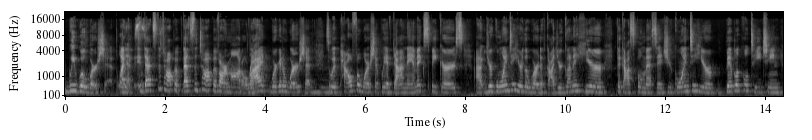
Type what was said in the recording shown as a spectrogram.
we will worship like Yes. that's the top of that's the top of our model right we're going to worship Mm-hmm. so we have powerful worship we have dynamic speakers uh, you're going to hear the word of god you're going to hear Mm-hmm. the gospel message you're going to hear biblical teaching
